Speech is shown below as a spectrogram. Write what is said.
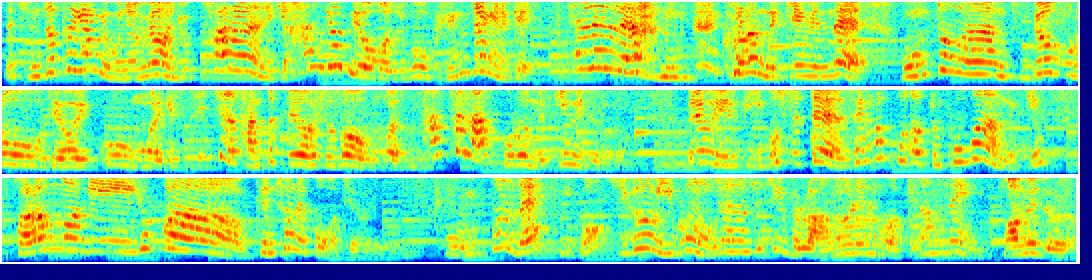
근데 진짜 특이한 게 뭐냐면 이 팔은 이게 한 겹이어가지고 굉장히 이렇게 헬렐레한 그런 느낌인데 몸통은 두 겹으로 되어 있고 뭔가 이렇게 스티치가 잔뜩 되어 있어서 뭔가 좀 탄탄한 그런 느낌이 들어요. 그리고 이렇게 입었을 때 생각보다 좀 포근한 느낌? 바람막이 효과 괜찮을 것 같아요, 이거. 오 이쁜데? 이거? 지금 입은 옷에는 솔직히 별로 안 어울리는 것 같긴 한데 마음에 들어요.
